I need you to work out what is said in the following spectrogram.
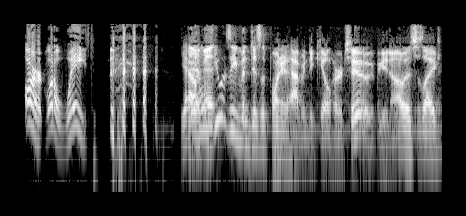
Art, what a waste. Yeah, Yeah, well, he was even disappointed having to kill her too. You know, it's just like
